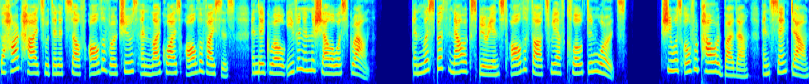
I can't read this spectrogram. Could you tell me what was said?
The heart hides within itself all the virtues and likewise all the vices, and they grow even in the shallowest ground. Anne Lisbeth now experienced all the thoughts we have clothed in words. She was overpowered by them, and sank down,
